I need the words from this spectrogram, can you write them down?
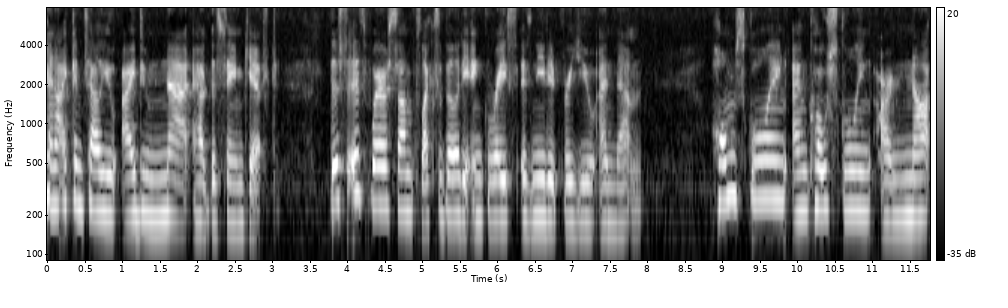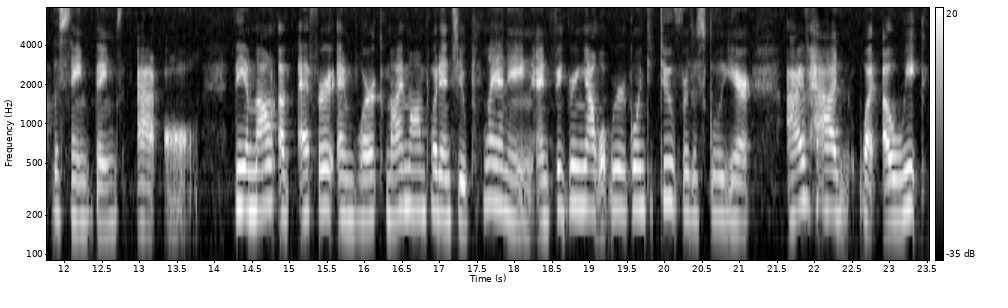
And I can tell you, I do not have the same gift. This is where some flexibility and grace is needed for you and them. Homeschooling and co schooling are not the same things at all. The amount of effort and work my mom put into planning and figuring out what we were going to do for the school year, I've had, what, a week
